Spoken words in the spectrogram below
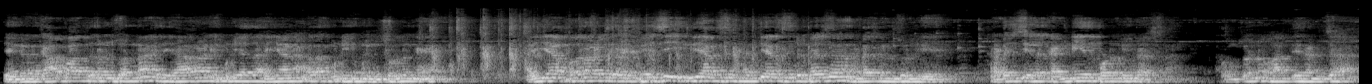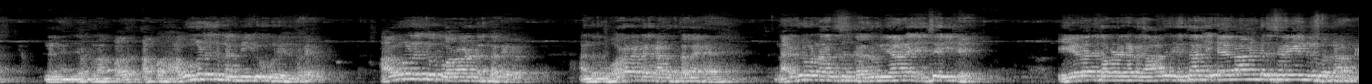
எங்களை காப்பாத்தணும்னு சொன்னா இது யாராலையும் முடியாது. ஐயா நாங்கள் தான் முடியும் நீங்க சொல்லுங்க. ஐயா முதலமைச்சரோட பேசி இந்திய அரசு மத்திய அரசு பேசுகிறான் நடக்குன்னு சொல்லி கடைசியில கண்ணீர் புலம்பி பேசுகிறான் அவங்க சொன்ன வார்த்தையை நினைச்சா? இந்த நெஞ்சம்லாம் பத அப்ப அவங்களுக்கு நம்பிக்கைக்குரிய தலைவர். அவங்களுக்கு போராட்ட தலைவர். அந்த போராட்ட காலத்துல நடுவண் அரசு கடுமையான எச்சரிக்கை. ஈழத்தமிழர்களை ஆதரித்தால் ஏழாண்டு சிறைன்னு சொன்னாங்க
